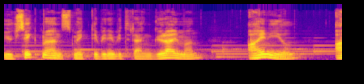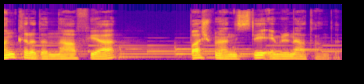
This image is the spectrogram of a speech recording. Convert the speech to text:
Yüksek Mühendis Mektebi'ni bitiren Gürayman, aynı yıl Ankara'da Nafia baş mühendisliği emrine atandı.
